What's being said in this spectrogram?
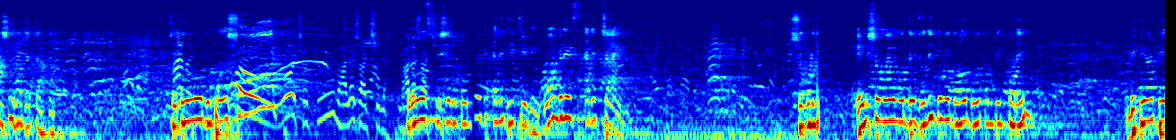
আশি হাজার টাকা। ছোটু দুপাল্লা শট ও ছোটু ভালো শট ছিল। ভালো শট ছিল। LED TV one minutes at time এই সময়ের মধ্যে যদি কোনো দল গোল কমপ্লিট করে দ্বিতীয়ার্ধে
